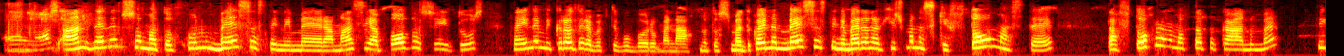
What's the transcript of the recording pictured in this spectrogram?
Όμως, αν δεν ενσωματωθούν μέσα στην ημέρα μας, η απόδοσή τους θα είναι μικρότερη από αυτή που μπορούμε να έχουμε. Το σημαντικό είναι μέσα στην ημέρα να αρχίσουμε να σκεφτόμαστε ταυτόχρονα με αυτά που κάνουμε, τι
